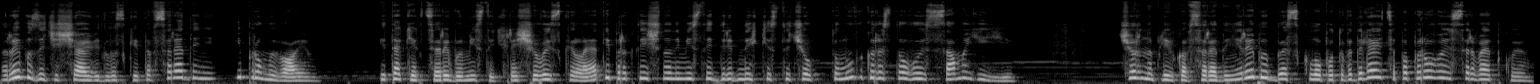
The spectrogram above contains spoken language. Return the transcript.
Рибу зачищаю від лоски та всередині і промиваю. І так як ця риба містить хрящовий скелет і практично не містить дрібних кісточок, тому використовую саме її. Чорна плівка всередині риби без клопоту видаляється паперовою серветкою.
